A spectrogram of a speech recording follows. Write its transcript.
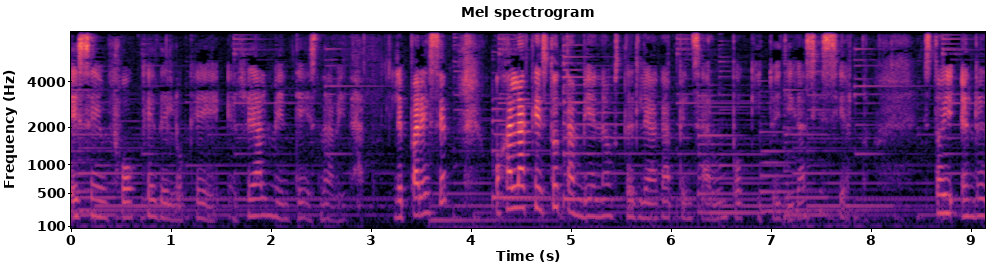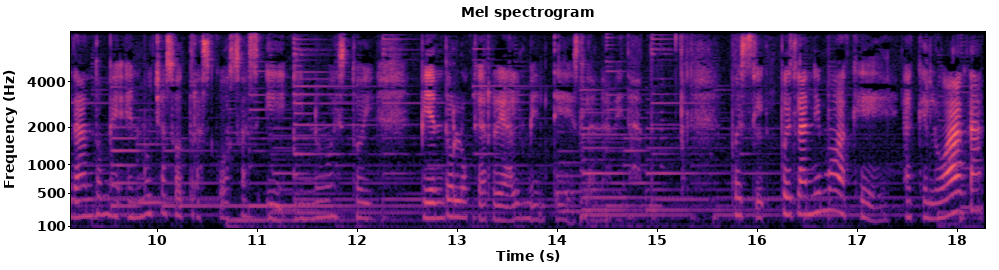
ese enfoque de lo que realmente es Navidad. ¿Le parece? Ojalá que esto también a usted le haga pensar un poquito y diga si es cierto. Estoy enredándome en muchas otras cosas y, no estoy viendo lo que realmente es la Navidad pues, pues la animo a que, a que lo haga,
